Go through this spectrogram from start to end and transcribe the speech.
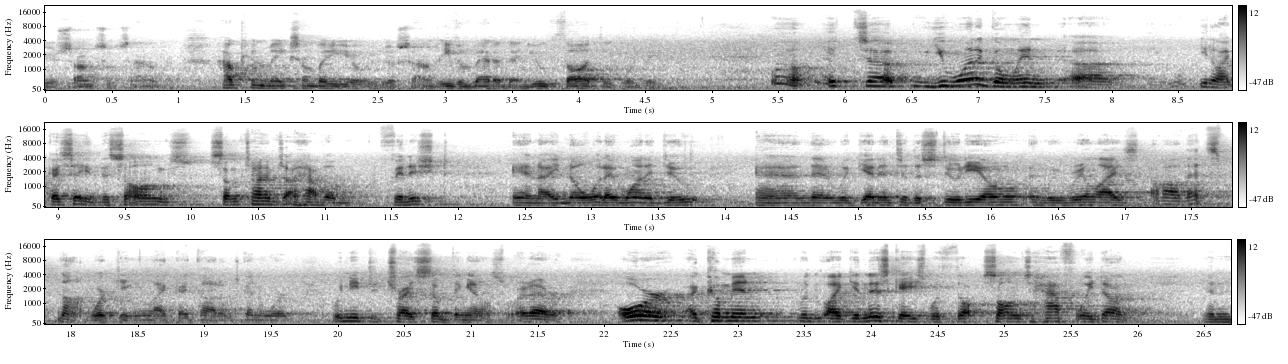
your song should sound. How can make somebody your, your sound even better than you thought it would be? Well, it's uh, you want to go in. Uh, you know, like I say, the songs. Sometimes I have them finished, and I know what I want to do, and then we get into the studio and we realize, oh, that's not working like I thought it was going to work. We need to try something else, whatever. Or I come in, with, like in this case, with th- songs halfway done, and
